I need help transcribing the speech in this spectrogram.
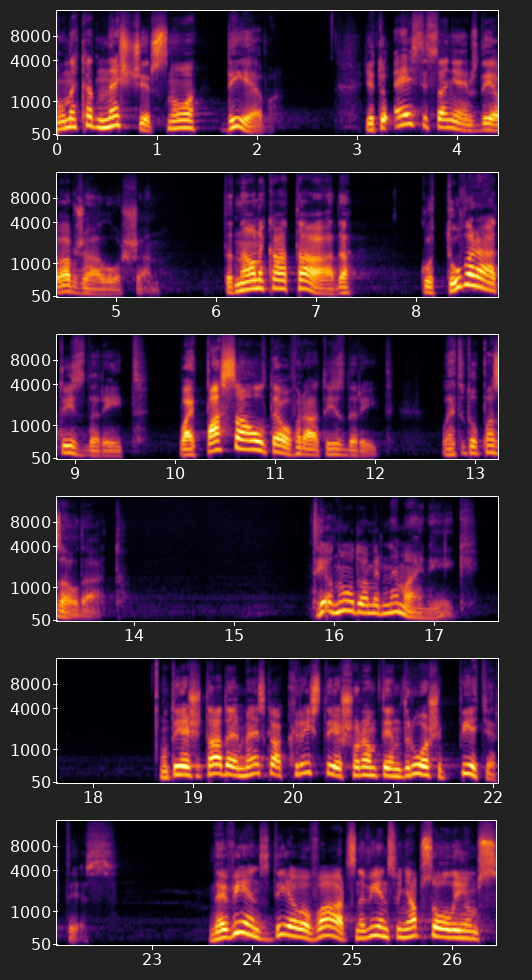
un nekad nešķirs no Dieva. Ja tu esi saņēmis Dieva apžēlošanu, tad nav nekā tāda, ko tu varētu izdarīt, vai pasaule tev varētu izdarīt, lai tu to pazaudētu. Dieva nodomi ir nemainīgi. Un tieši tādēļ mēs, kā kristieši, varam tiem droši pieķerties. Neviens Dieva vārds, neviens viņa apsolījums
